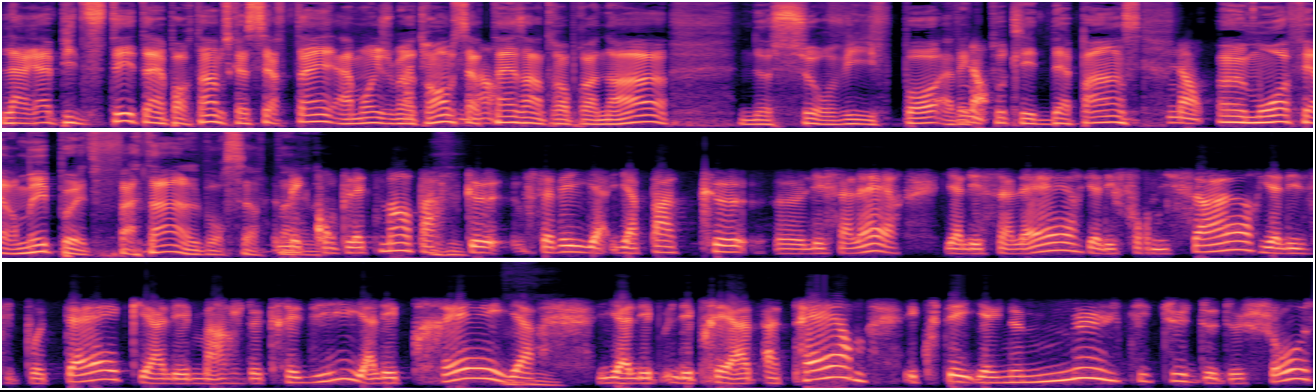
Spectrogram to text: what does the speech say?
la rapidité est importante parce que certains, à moins que je me trompe, certains entrepreneurs ne survivent pas avec toutes les dépenses. Non. Un mois fermé peut être fatal pour certains. Mais complètement, parce mhm. que, vous savez, il n'y a, pas que euh, les salaires. Il y a les salaires, il y a les fournisseurs, il y a les hypothèques, il y a les marges de crédit, il y a les prêts, il y a, mhm. y a les, les prêts à, à, terme. Écoutez, il y a une multitude de choses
